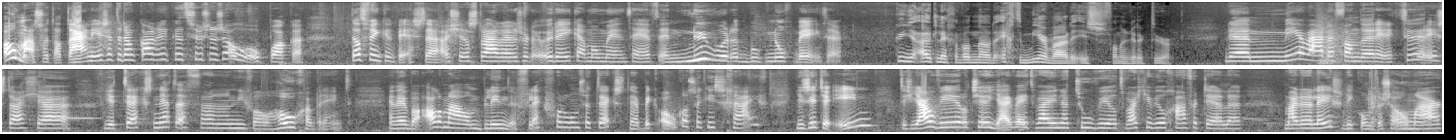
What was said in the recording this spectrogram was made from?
Oh, maar als we dat daar neerzetten dan kan ik het zus en zo oppakken. Dat vind ik het beste. Als je als het ware een soort Eureka-momenten hebt en nu wordt het boek nog beter. Kun je uitleggen wat nou de echte meerwaarde is van een redacteur? De meerwaarde van de redacteur is dat je je tekst net even een niveau hoger brengt. En we hebben allemaal een blinde vlek voor onze tekst. Dat heb ik ook als ik iets schrijf. Je zit erin, het is jouw wereldje, jij weet waar je naartoe wilt, wat je wil gaan vertellen. Maar de lezer die komt er zomaar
